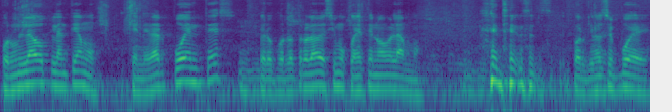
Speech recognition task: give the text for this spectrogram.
por un lado planteamos generar puentes, pero por otro lado decimos con este no hablamos. Porque no se puede.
